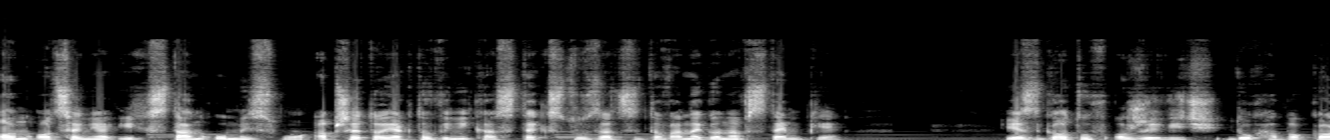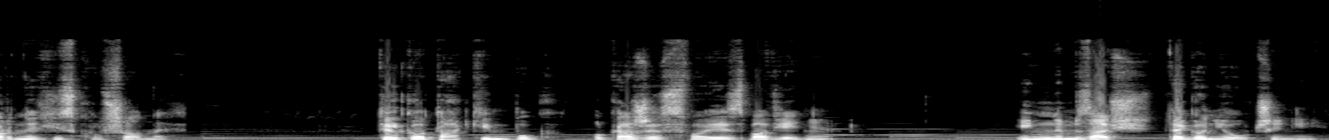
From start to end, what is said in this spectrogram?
On ocenia ich stan umysłu, a przeto, jak to wynika z tekstu zacytowanego na wstępie, jest gotów ożywić ducha pokornych i skruszonych. Tylko takim Bóg okaże swoje zbawienie. Innym zaś tego nie uczyni.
